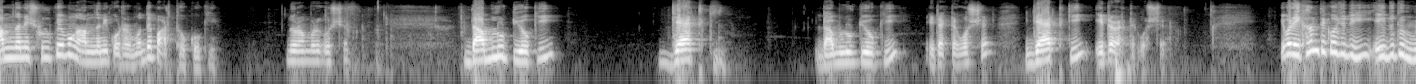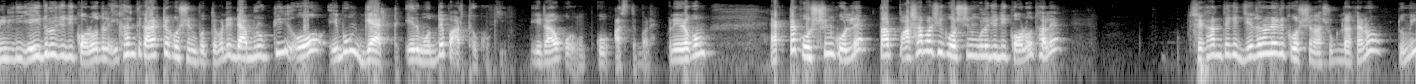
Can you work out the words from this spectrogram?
আমদানি শুল্ক এবং আমদানি কোটার মধ্যে পার্থক্য কি? দু নম্বরের কোশ্চেন ডাব্লুটিও কি? গ্যাট কি? ডাব্লুটিও কি? এটা একটা কোশ্চেন গ্যাট কি? এটাও একটা কোশ্চেন এবার এখান থেকেও যদি এই দুটো মিল, এই দুটো যদি করো, তাহলে এখান থেকে আরেকটা কোশ্চেন পড়তে পারে ডাব্লুটিও এবং গ্যাট এর মধ্যে পার্থক্য কি? এটাও আসতে পারে। মানে এরকম একটা কোশ্চেন করলে, তার পাশাপাশি কোশ্চেনগুলো যদি করো তাহলে সেখান থেকে যে ধরনের কোশ্চেন আসুক না কেন, তুমি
